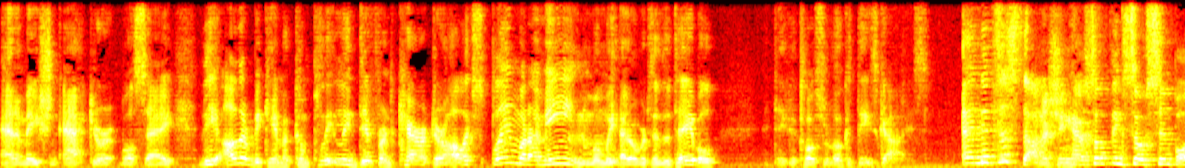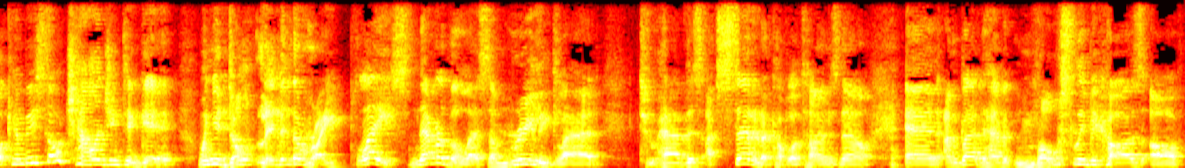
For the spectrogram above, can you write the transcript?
animation accurate, we'll say. The other became a completely different character. I'll explain what I mean when we head over to the table and take a closer look at these guys. And it's astonishing how something so simple can be so challenging to get when you don't live in the right place. Nevertheless, I'm really glad to have this. I've said it a couple of times now, and I'm glad to have it mostly because of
